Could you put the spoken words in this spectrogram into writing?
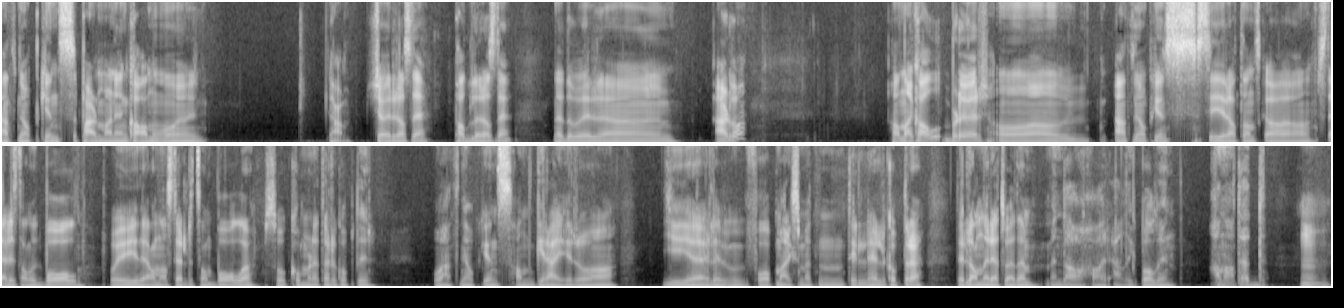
Anthony Hopkins pælmer han i en kano og ja, kjører av sted, padler av sted nedover eh, elva. Han er kald, blør, og Anthony Hopkins sier at han skal stelle i stand et bål. Og idet han har stelt et sånt bålet, så kommer det et helikopter. Og Anthony Hopkins han greier å gi, eller få oppmerksomheten til helikopteret. Det lander rett ved dem, men da har Alec Baldwin Han har dødd. Mm.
